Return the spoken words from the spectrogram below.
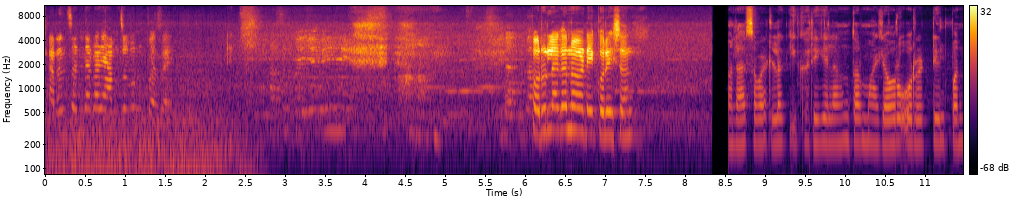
कारण संध्याकाळी आमचा पण उपवास आहे करू लागा ना डेकोरेशन मला असं वाटलं की घरी गेल्यानंतर माझ्यावर ओरडतील पण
